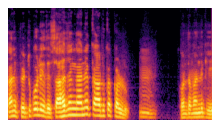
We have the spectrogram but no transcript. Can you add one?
కానీ పెట్టుకోలేదు సహజంగానే కాటుక కళ్ళు. కొంతమందికి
